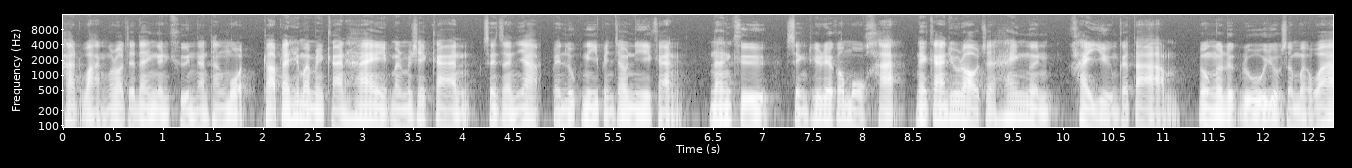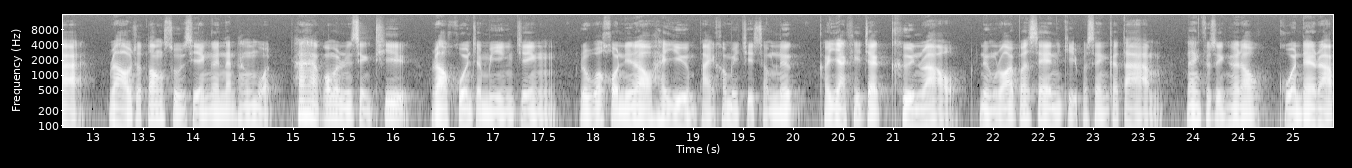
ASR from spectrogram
คาดหวังว่าเราจะได้เงินคืนนั้นทั้งหมด ตราบใดที่มันเป็นการให้มันไม่ใช่การเซ็นสัญญาเป็นลูกหนี้เป็นเจ้าหนี้กัน นั่นคือสิ่งที่เรียกว่าโมฆะในการที่เราจะให้เงินใครยืมก็ตามลงระลึกรู้อยู่เสมอว่า เราจะต้องสูญเสียเงินนั้นทั้งหมด ถ้าหากว่ามันเป็นสิ่งที่เราควรจะมีจริงๆหรือว่าคนที่เราให้ยืมไปเขามีจิตสำนึก เขาอยากที่จะคืนเรา 100%กี่เปอร์เซ็นต์ก็ตาม นั่นคือสิ่งที่เราควรได้รับ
